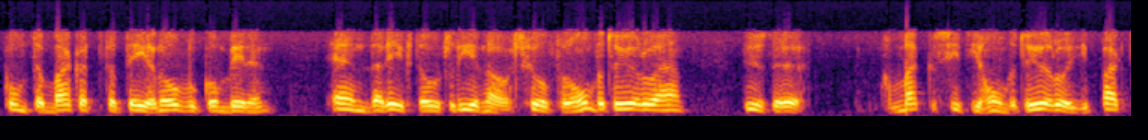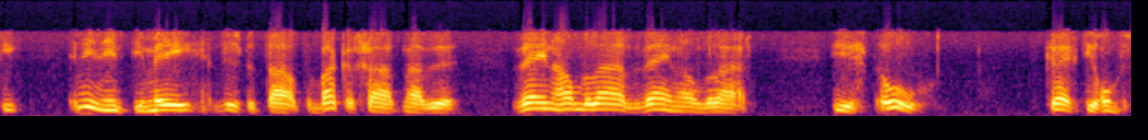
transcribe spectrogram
komt de bakker dat tegenover komt binnen. En daar heeft de hotelier nou een schuld van 100 euro aan. Dus de bakker ziet die 100 euro, die pakt hij. En die neemt hij mee. Dus betaalt de bakker, gaat naar de wijnhandelaar. De wijnhandelaar, die zegt, oh, krijgt die 100,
